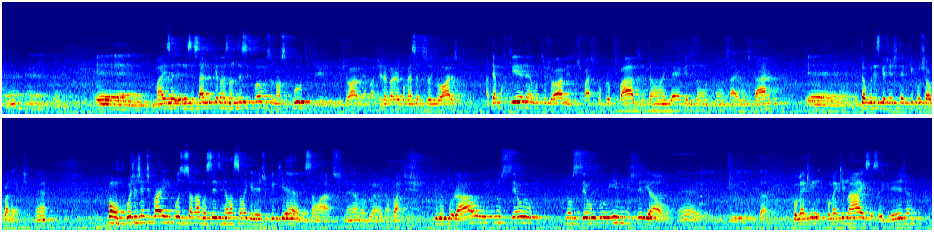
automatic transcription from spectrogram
É, mas é necessário porque nós antecipamos o nosso culto de de jovem, a partir de agora ele começa às 18 horas, até porque né, muitos jovens, os pais ficam preocupados, então a ideia é que eles não, não saiam muito tarde. É, então por isso que a gente teve que puxar o panete. Né? Bom, hoje a gente vai posicionar vocês em relação à igreja, o que, que é a missão Atos, né? na parte estrutural e no seu, no seu fluir ministerial. Né? como, é que, como é que nasce essa igreja,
